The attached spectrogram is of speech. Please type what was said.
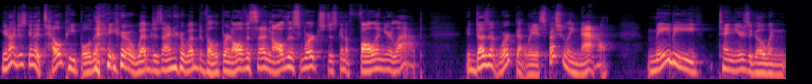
you're not just going to tell people that you're a web designer web developer and all of a sudden all this work's just going to fall in your lap. It doesn't work that way, especially now. Maybe 10 years ago when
